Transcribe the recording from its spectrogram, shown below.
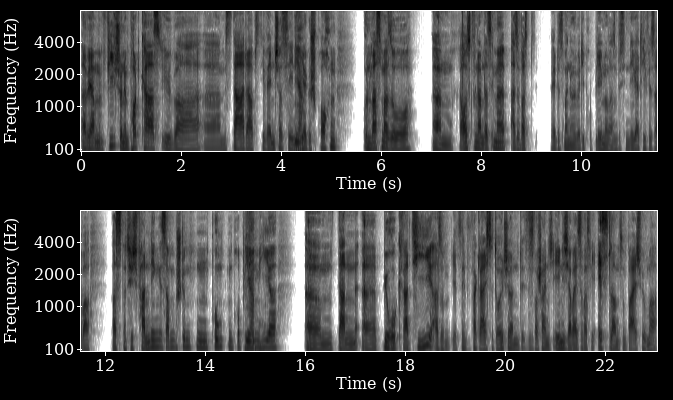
äh, wir haben viel schon im Podcast über ähm, Startups, die Venture-Szene ja. hier gesprochen. Und was mal so ähm, rausgefunden haben, dass immer, also was, ich rede jetzt mal nur über die Probleme, was ein bisschen negativ ist, aber was natürlich Funding ist an bestimmten Punkten Problem ja. hier. Ähm, dann äh, Bürokratie, also jetzt im Vergleich zu Deutschland ist es wahrscheinlich ähnlich, aber ist sowas wie Estland zum Beispiel, wo man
